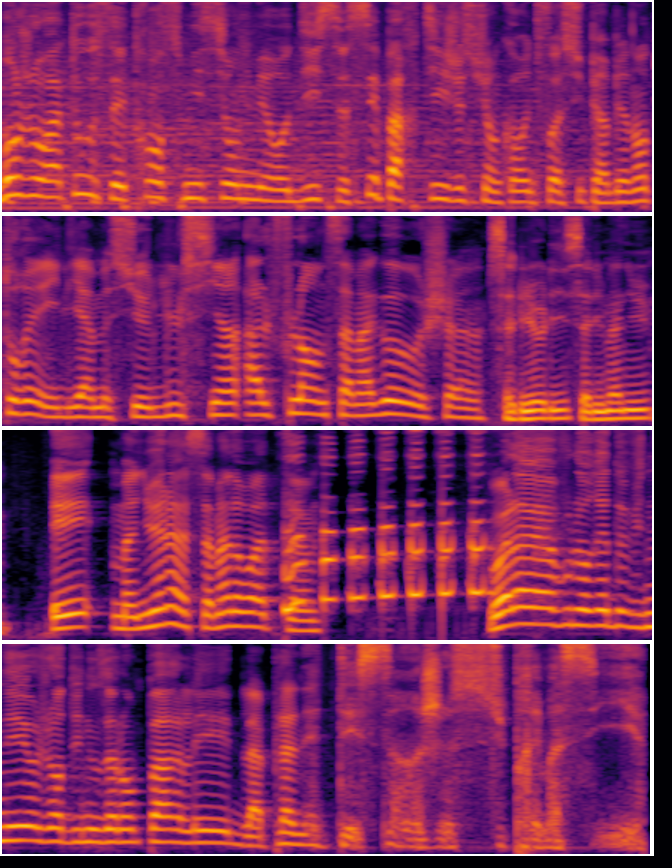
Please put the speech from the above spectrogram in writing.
Bonjour à tous et transmission numéro 10, c'est parti, je suis encore une fois super bien entouré. Il y a monsieur Lucien Alfland à ma gauche Salut Oli, salut Manu. et Manuela à ma droite. Voilà, vous l'aurez deviné, aujourd'hui nous allons parler de la planète des singes suprématie.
